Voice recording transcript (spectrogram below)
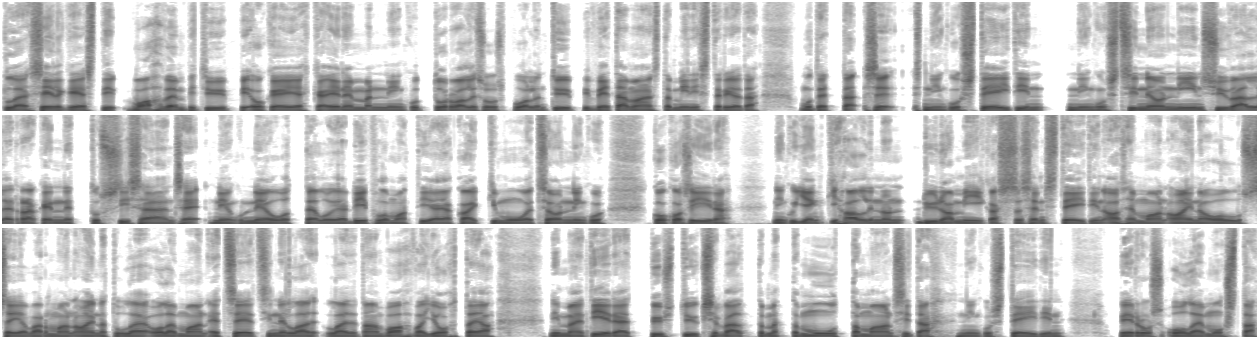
tulee selkeästi vahvempi tyyppi, okei ehkä enemmän niin kuin turvallisuuspuolen tyyppi vetämään sitä ministeriötä, mutta että se niin kuin statein, niin kuin, sinne on niin syvälle rakennettu sisään se niin kuin neuvottelu ja diplomatia ja kaikki muu, että se on niin kuin koko siinä niin kuin jenkkihallinnon dynamiikassa sen statein asema on aina ollut se ja varmaan aina tulee olemaan, että se, että sinne laitetaan vahva johtaja, niin mä en tiedä, että pystyykö se välttämättä muuttamaan sitä niin kuin statein perusolemusta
